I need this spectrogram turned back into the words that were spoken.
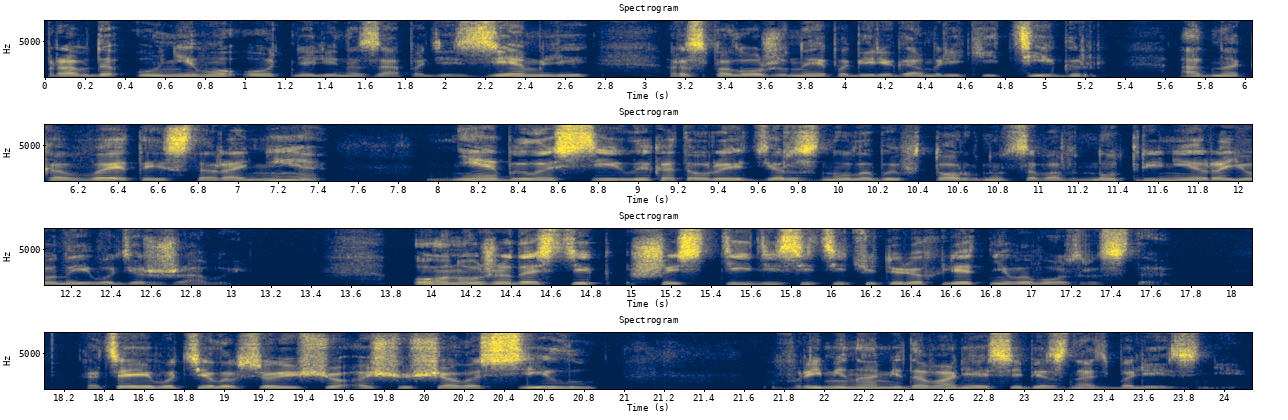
Правда, у него отняли на западе земли, расположенные по берегам реки Тигр, однако в этой стороне не было силы, которая дерзнула бы вторгнуться во внутренние районы его державы. Он уже достиг 64-летнего возраста. Хотя его тело все еще ощущало силу, временами давали о себе знать болезни.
